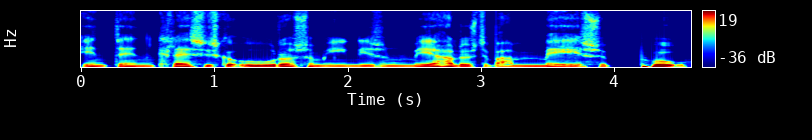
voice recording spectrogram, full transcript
end den klassiske 8, som egentlig sådan mere har lyst til bare at mase på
